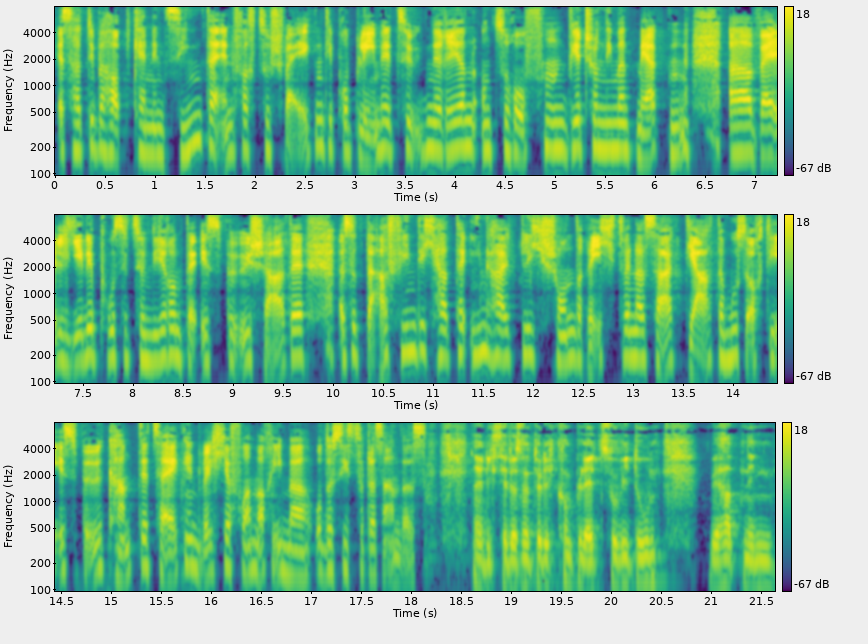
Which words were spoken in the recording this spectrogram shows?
Es hat überhaupt keinen Sinn, da einfach zu schweigen, die Probleme zu ignorieren und zu hoffen, wird schon niemand merken, äh, weil jede Positionierung der SPÖ schade. Also da finde ich, hat er inhaltlich schon recht, wenn er sagt, ja, da muss auch die SPÖ Kante zeigen, in welcher Form auch immer. Oder siehst du das anders? Nein, ich sehe das natürlich komplett so wie du. Wir hatten in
